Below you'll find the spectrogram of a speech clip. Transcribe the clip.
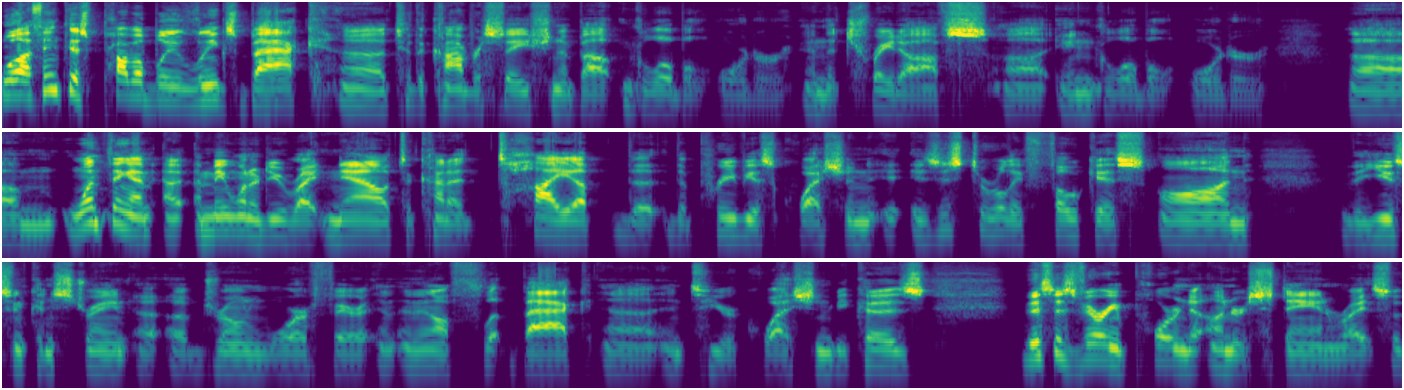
Well, I think this probably links back uh, to the conversation about global order and the trade offs uh, in global order. Um, one thing I, I may want to do right now to kind of tie up the, the previous question is just to really focus on the use and constraint of, of drone warfare. And, then I'll flip back uh, into your question because this is very important to understand, right? So,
